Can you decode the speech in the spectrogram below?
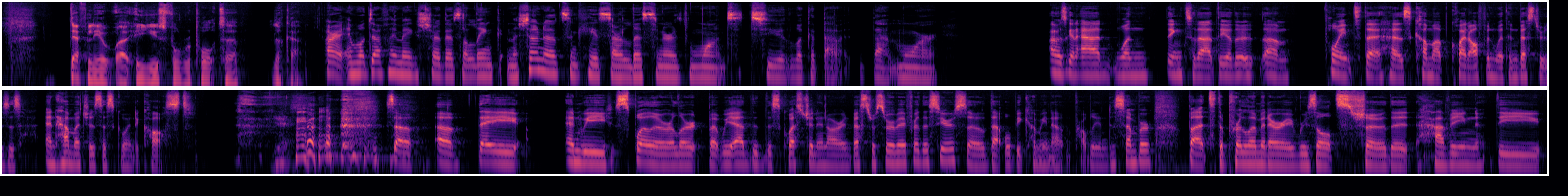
definitely a, a useful report to look at. All right. And we'll definitely make sure there's a link in the show notes in case our listeners want to look at that, that more. I was going to add one thing to that. The other um, point that has come up quite often with investors is, and how much is this going to cost? Yes. so uh, they, and we, spoiler alert, but we added this question in our investor survey for this year. So that will be coming out probably in December. But the preliminary results show that having the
